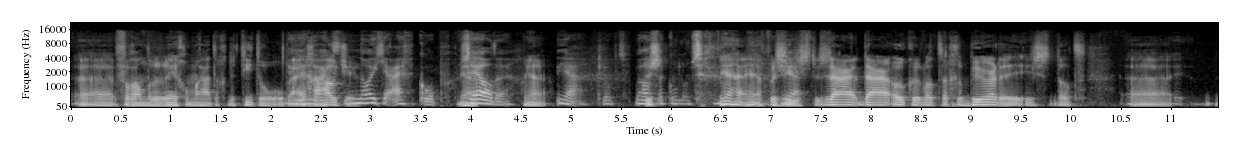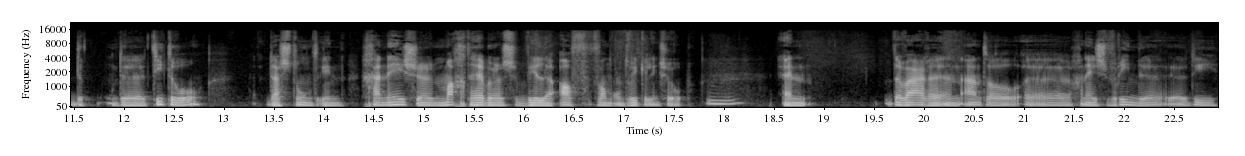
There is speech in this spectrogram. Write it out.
eh, veranderen regelmatig de titel op eigen houtje. nooit je eigen kop. Ja. Zelden. Ja. Ja, klopt. Behalve Dus- de columns. Ja, ja precies. Dus daar, daar ook wat er gebeurde is dat de, de titel, daar stond in Ghanese machthebbers willen af van ontwikkelingshulp. Mhm. En er waren een aantal Ghanese vrienden eh, die,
